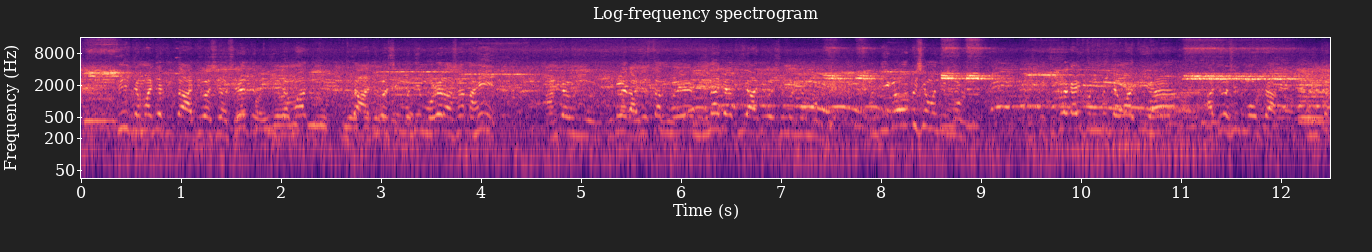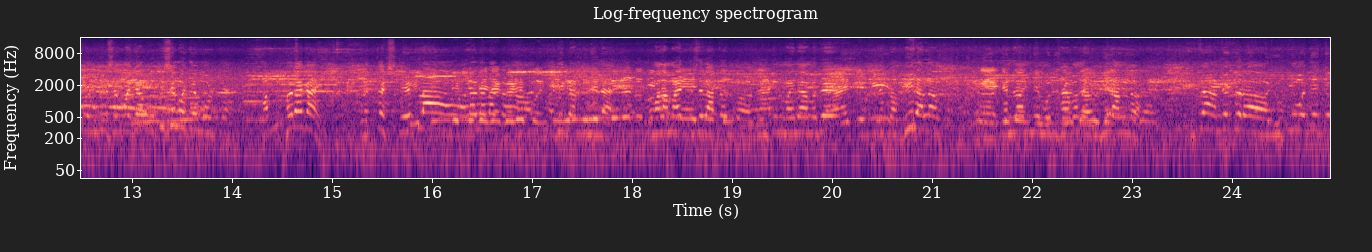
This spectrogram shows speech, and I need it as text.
ती जमात तिथं आदिवासी असेल ती जमात तिथं आदिवासीमध्ये मोडेल असं नाही. आमच्या इकडे राजस्थानमध्ये मीना जात ही आदिवासीमध्ये मोडते आणि तिकडे ओबीसीमध्ये मोडते तिकडे काही कुणबी जमाती ह्या आदिवासीत मोडतात पण इथे कुणबी समाज हा ओबीसीमध्ये मोडतात हा फरक आहे. प्रत्येक स्टेटला अधिकार दिलेला आहे. तुम्हाला माहिती असेल आता दोन तीन महिन्यामध्ये बिल आलं केंद्रामध्ये मोदी साहेबांना बिल आणलं. तिथं आमच्या जर युपीमध्ये जो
